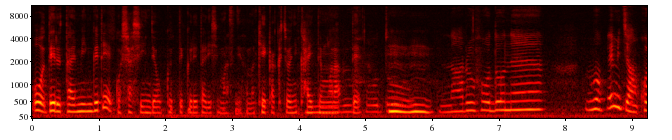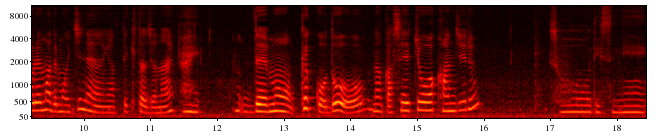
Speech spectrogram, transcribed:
を出るタイミングでこう写真で送ってくれたりしますね。その計画帳に書いてもらって。なるほど。ね。もうえみちゃんこれまでもう1年やってきたじゃない、はい、でも結構どう？なんか成長は感じる？そうですね。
